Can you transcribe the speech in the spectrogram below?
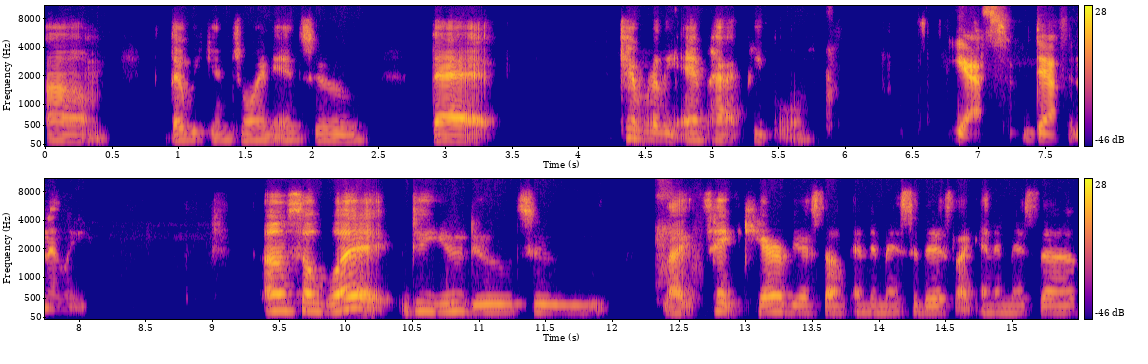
um, that we can join into that can really impact people. Yes, definitely. Um, so what do you do to like take care of yourself in the midst of this, like in the midst of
